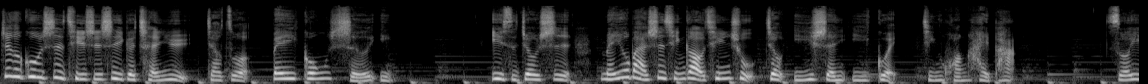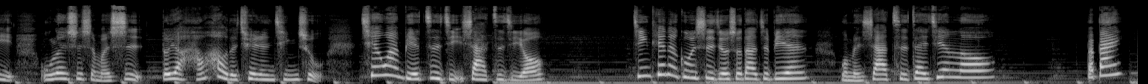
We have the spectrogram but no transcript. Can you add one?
这个故事其实是一个成语，叫做“杯弓蛇影”，意思就是没有把事情搞清楚就疑神疑鬼、惊慌害怕。所以无论是什么事，都要好好的确认清楚，千万别自己吓自己哦。今天的故事就说到这边，我们下次再见喽，拜拜。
